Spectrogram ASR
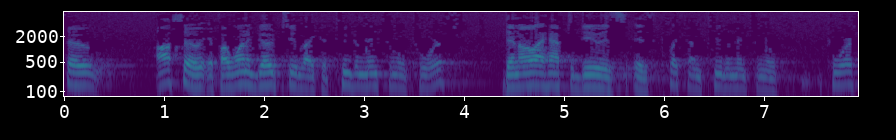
So, also, if I want to go to like a two dimensional torus, then all I have to do is, is click on two dimensional torus,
